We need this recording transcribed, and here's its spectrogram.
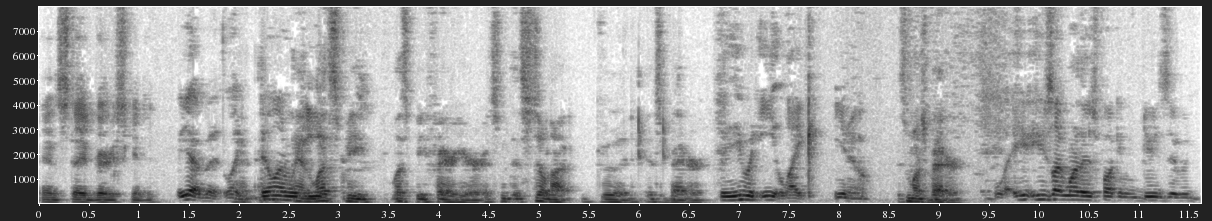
and stayed very skinny. Yeah, but like and, Dylan would and eat. let's be let's be fair here. It's it's still not good. It's better. he would eat like you know. It's much better. He, he's like one of those fucking dudes that would.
